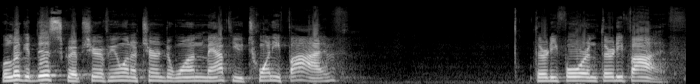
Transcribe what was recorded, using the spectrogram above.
Well, look at this scripture. If you want to turn to one, Matthew 25, 34 and 35.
